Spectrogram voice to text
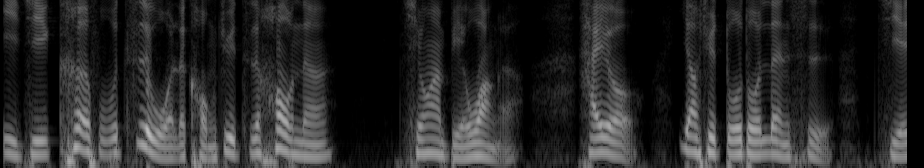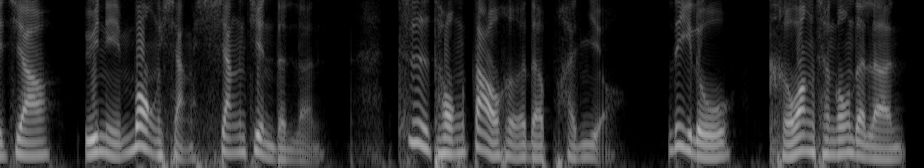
以及克服自我的恐惧之后呢，千万别忘了，还有要去多多认识、结交与你梦想相近的人，志同道合的朋友，例如渴望成功的人，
